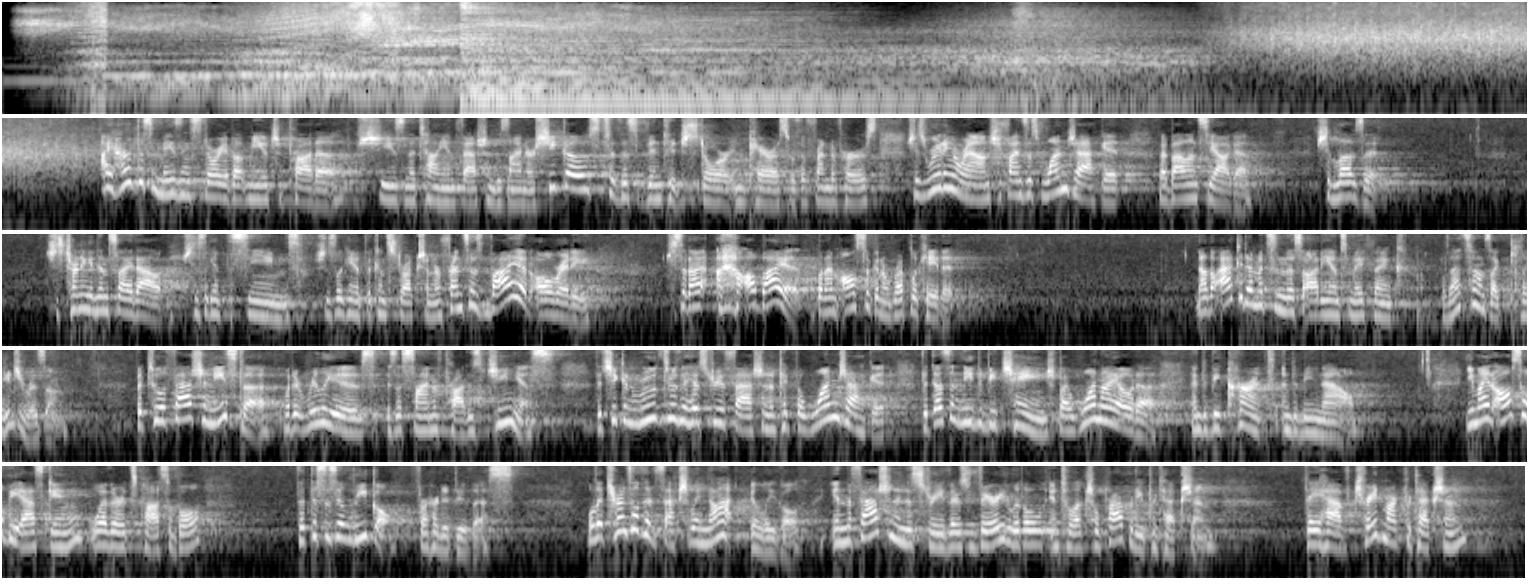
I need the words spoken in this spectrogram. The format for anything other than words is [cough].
I heard this amazing story about Miuccia Prada. She's an Italian fashion designer. She goes to this vintage store in Paris with a friend of hers. She's rooting around. She finds this one jacket by Balenciaga. She loves it. She's turning it inside out. She's looking at the seams. She's looking at the construction. Her friend says, Buy it already. She said, I, [laughs] I'll buy it, but I'm also going to replicate it. Now, the academics in this audience may think, well, that sounds like plagiarism. But to a fashionista, what it really is, is a sign of Prada's genius. That she can root through the history of fashion and pick the one jacket that doesn't need to be changed by one iota and to be current and to be now. You might also be asking whether it's possible that this is illegal for her to do this. Well, it turns out that it's actually not illegal. In the fashion industry, there's very little intellectual property protection. They have trademark protection,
